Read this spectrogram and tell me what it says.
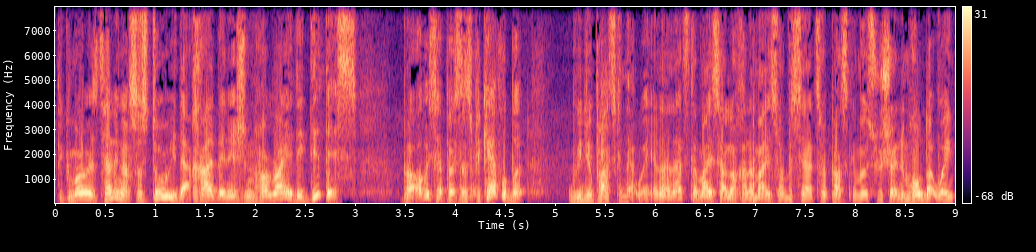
The Gemara is telling us a story that Chai Binish and Haraya, they did this. But obviously a person has to be careful, but we do pass in that way. And that's the Maisa halacha and the Maisa, obviously that's where Paskin, most Rishonim hold that way.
